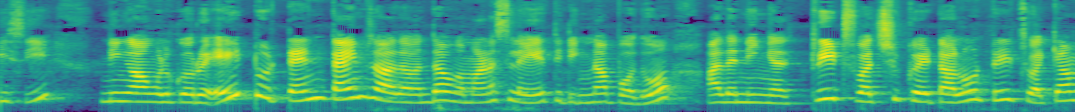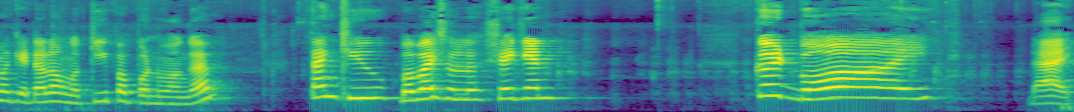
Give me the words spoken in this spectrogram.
ஈஸி நீங்கள் அவங்களுக்கு ஒரு எயிட் டு டென் டைம்ஸ் அதை வந்து அவங்க மனசில் ஏற்றிட்டிங்கன்னா போதும். அதை நீங்கள் ட்ரீட்ஸ் வச்சு கேட்டாலும் ட்ரீட்ஸ் வைக்காமல் கேட்டாலும் அவங்க கீப்பப் பண்ணுவாங்க. தேங்க்யூ பபாய் சொல்லு. ஷேகன் குட் பாய் டாய்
